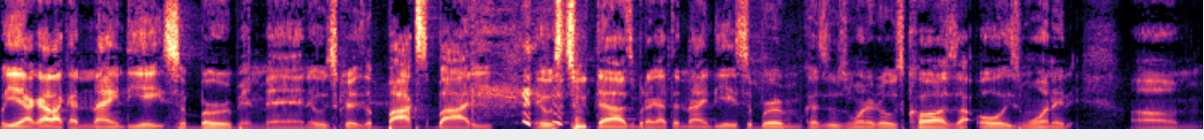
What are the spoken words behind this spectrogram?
but yeah, I got like a '98 Suburban, man. It was crazy. The box body. It was 2000, but I got the '98 Suburban because it was one of those cars I always wanted. Um,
